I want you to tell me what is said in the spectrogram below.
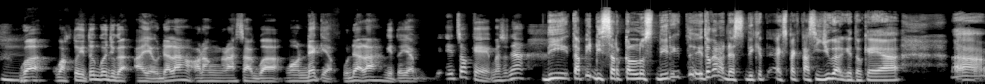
Hmm. Gua waktu itu gue juga ah ya udahlah orang ngerasa gua ngondek ya udahlah gitu ya. It's okay. Maksudnya di tapi di circle lu sendiri itu itu kan ada sedikit ekspektasi juga gitu kayak uh,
